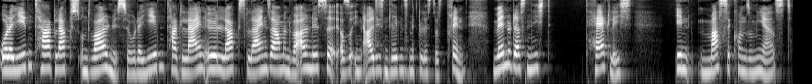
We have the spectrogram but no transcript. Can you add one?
oder jeden Tag Lachs und Walnüsse oder jeden Tag Leinöl, Lachs, Leinsamen, Walnüsse, also in all diesen Lebensmitteln ist das drin. Wenn du das nicht täglich in Masse konsumierst,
